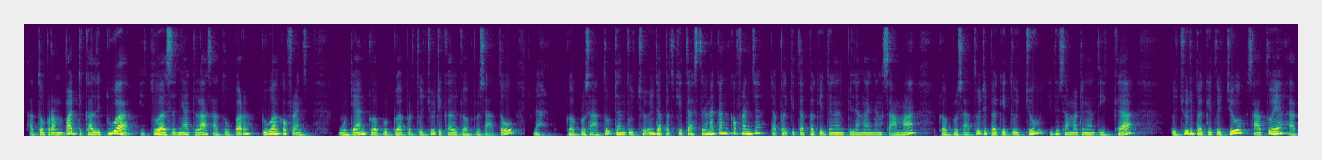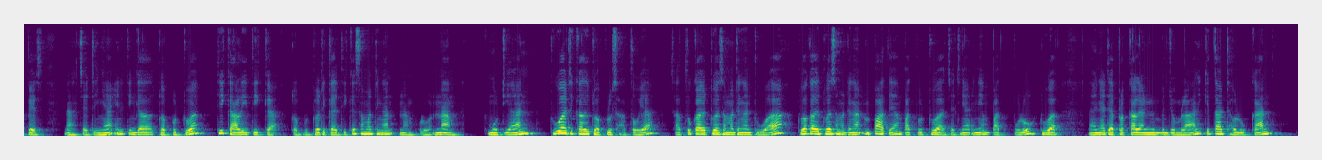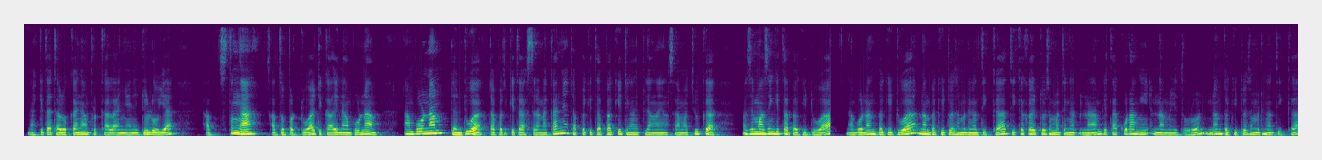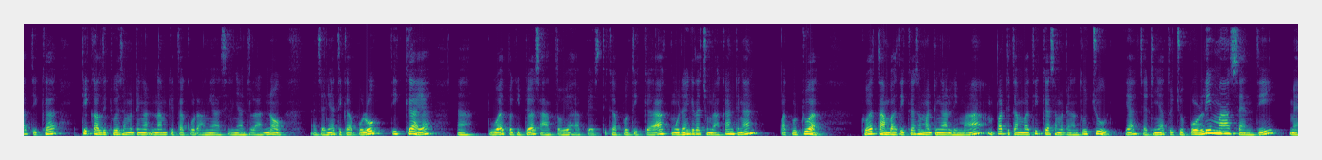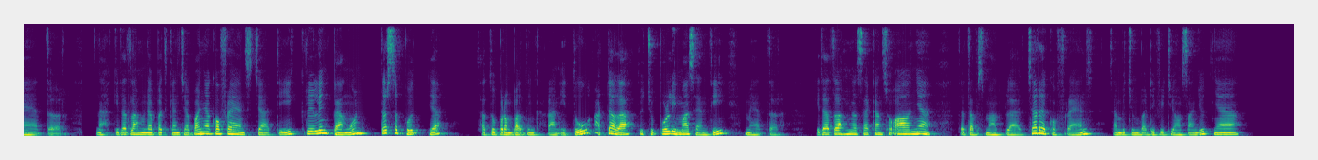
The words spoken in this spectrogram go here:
1 per 4 dikali 2 itu hasilnya adalah 1 per 2 conference. Kemudian 22 per 7 dikali 21. Nah 21 dan 7 ini dapat kita sederhanakan conference ya. Dapat kita bagi dengan bilangan yang sama. 21 dibagi 7 itu sama dengan 3. 7 dibagi 7, 1 ya habis. Nah jadinya ini tinggal 22 dikali 3. 22 dikali 3 sama dengan 66. Kemudian 2 dikali 21 ya. 1 kali 2 sama dengan 2. 2 kali 2 sama dengan 4 ya. 42. Jadinya ini 42. Nah ini ada perkalian dan penjumlahan. Kita dahulukan. Nah kita dahulukan yang perkaliannya ini dulu ya. Setengah 1 per 2 dikali 66. 66 dan 2 dapat kita sederhanakannya. Dapat kita bagi dengan bilangan yang sama juga. Masing-masing kita bagi 2. 66 bagi 2, 6 bagi 2 sama dengan 3, 3 kali 2 sama dengan 6, kita kurangi, 6 ini turun, 6 bagi 2 sama dengan 3, 3 dikali 2 sama dengan 6, kita kurangi, hasilnya adalah 0. Nah, jadinya 33 ya. Nah, 2 bagi 2, 1 ya, habis. 33, kemudian kita jumlahkan dengan 42. 2 tambah 3 sama dengan 5, 4 ditambah 3 sama dengan 7, ya, jadinya 75 cm. Nah, kita telah mendapatkan jawabannya, friends. Jadi, keliling bangun tersebut, ya, 1 per 4 lingkaran itu adalah 75 cm. Kita telah menyelesaikan soalnya. Tetap semangat belajar ya, friends. Sampai jumpa di video yang selanjutnya.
